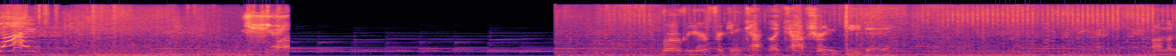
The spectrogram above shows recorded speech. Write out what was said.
Dive. We're over here freaking cap like capturing D-Day. On the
